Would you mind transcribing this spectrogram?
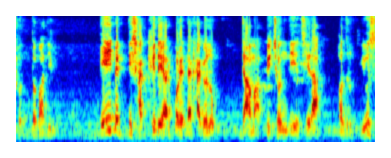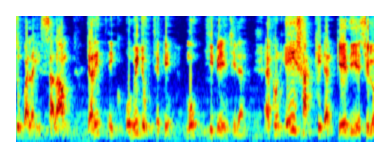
সত্যবাদী। এই ব্যক্তি সাক্ষী দেওয়ার পরে দেখা গেল, জামা পিছন দিয়ে ছেঁড়া হজরত ইউসুফ আলাহিস সালাম চারিত্রিক অভিযোগ থেকে মুক্তি পেয়েছিলেন। এখন এই সাক্ষীটা কে দিয়েছিল?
